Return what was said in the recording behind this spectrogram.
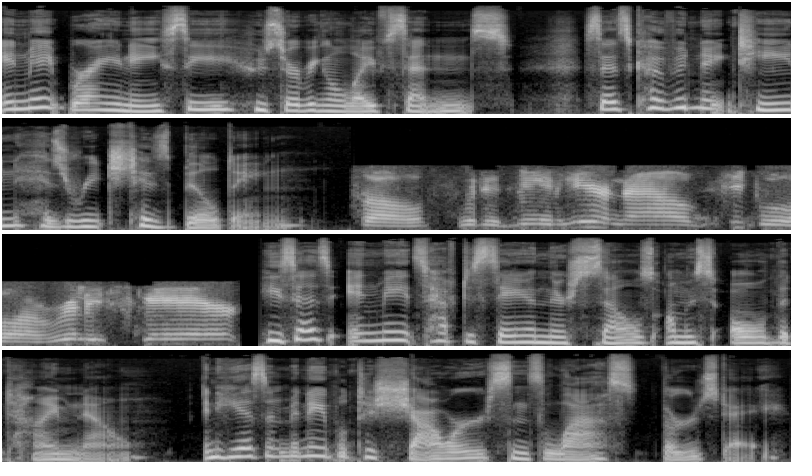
Inmate Brian Acey, who's serving a life sentence, says COVID 19 has reached his building. So, with it being here now, people are really scared. He says inmates have to stay in their cells almost all the time now, and he hasn't been able to shower since last Thursday.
